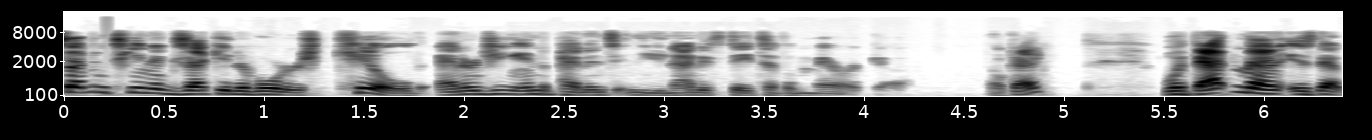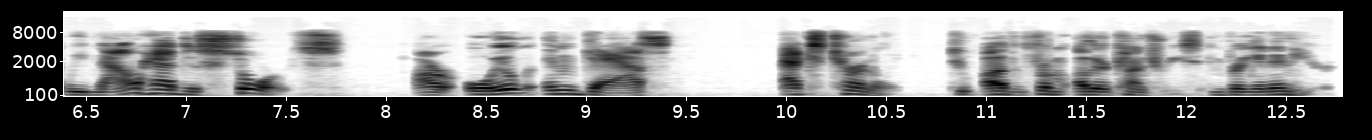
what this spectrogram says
17 executive orders killed energy independence in the United States of America. Okay? What that meant is that we now had to source our oil and gas externally to other from other countries and bring it in here,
